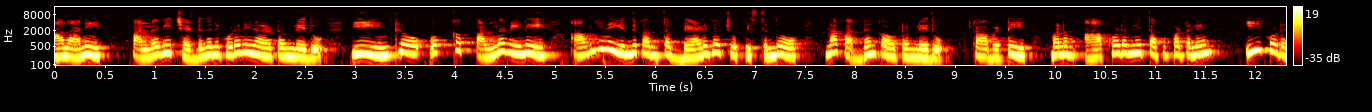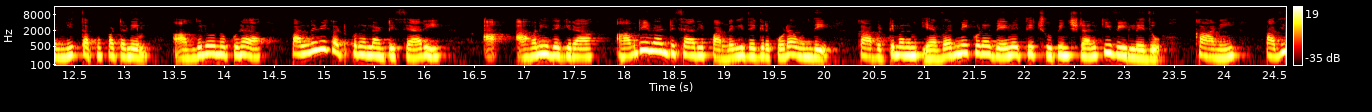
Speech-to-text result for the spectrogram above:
అలా అని పల్లవి చెడ్డదని కూడా నేను అనటం లేదు. ఈ ఇంట్లో ఒక్క పల్లవిని అవనిని ఎందుకు అంత బ్యాడ్గా చూపిస్తుందో నాకు అర్థం కావటం లేదు. కాబట్టి మనం ఆ కోడల్ని తప్పు పట్టలేం ఈ కోడల్ని తప్పు పట్టలేం. అందులోనూ కూడా పల్లవి కట్టుకున్న లాంటి శారీ అవని దగ్గర అవని లాంటి శారీ పల్లవి దగ్గర కూడా ఉంది. కాబట్టి మనం ఎవరిని కూడా వేలెత్తి చూపించడానికి వీల్లేదు. కానీ పది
